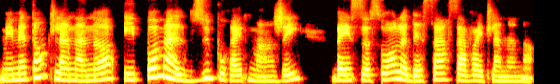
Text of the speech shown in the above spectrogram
mais mettons que l'ananas est pas mal dû pour être mangé, ben ce soir, le dessert, ça va être l'ananas.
